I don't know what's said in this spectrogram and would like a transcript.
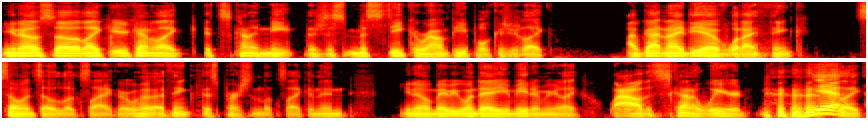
you know so like you're kind of like it's kind of neat. There's this mystique around people because you're like i've got an idea of what i think so and so looks like or what i think this person looks like. And then you know maybe one day you meet him and you're like wow this is kind of weird yeah. like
